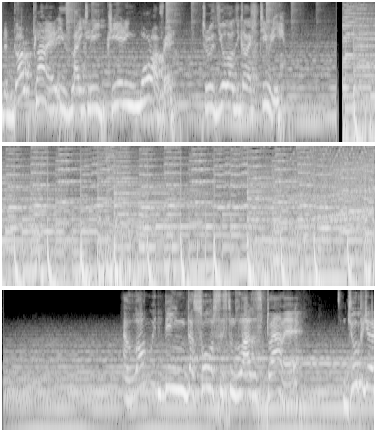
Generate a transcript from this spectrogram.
The dwarf planet is likely creating more of it through geological activity. Along with being the solar system's largest planet, Jupiter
